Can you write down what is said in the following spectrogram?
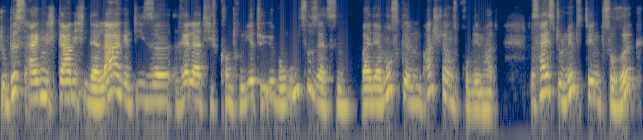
Du bist eigentlich gar nicht in der Lage, diese relativ kontrollierte Übung umzusetzen, weil der Muskel ein Anstellungsproblem hat. Das heißt, du nimmst den zurück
